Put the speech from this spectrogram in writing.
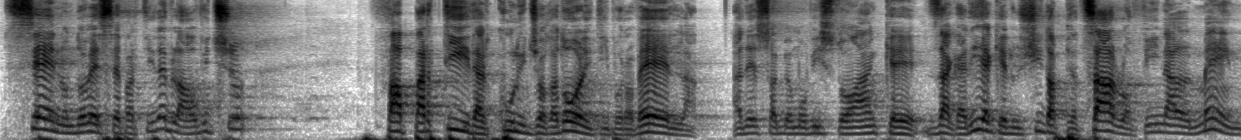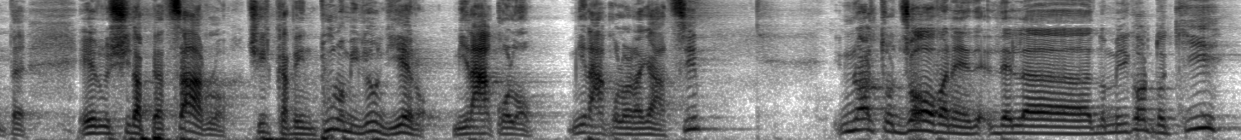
Se non dovesse partire Vlaovic, fa partire alcuni giocatori tipo Rovella. Adesso abbiamo visto anche Zaccaria che è riuscito a piazzarlo, finalmente è riuscito a piazzarlo, circa 21 milioni di euro. Miracolo, miracolo ragazzi un altro giovane del, non mi ricordo chi,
